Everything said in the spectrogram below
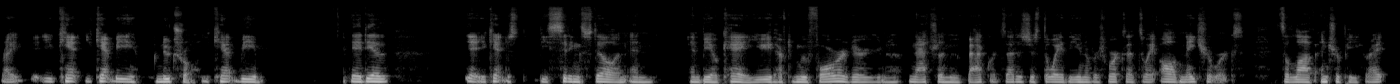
right? You can't you can't be neutral. You can't be the idea yeah, you can't just be sitting still and and and be okay. You either have to move forward or you're gonna naturally move backwards. That is just the way the universe works. That's the way all nature works. It's a law of entropy, right?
